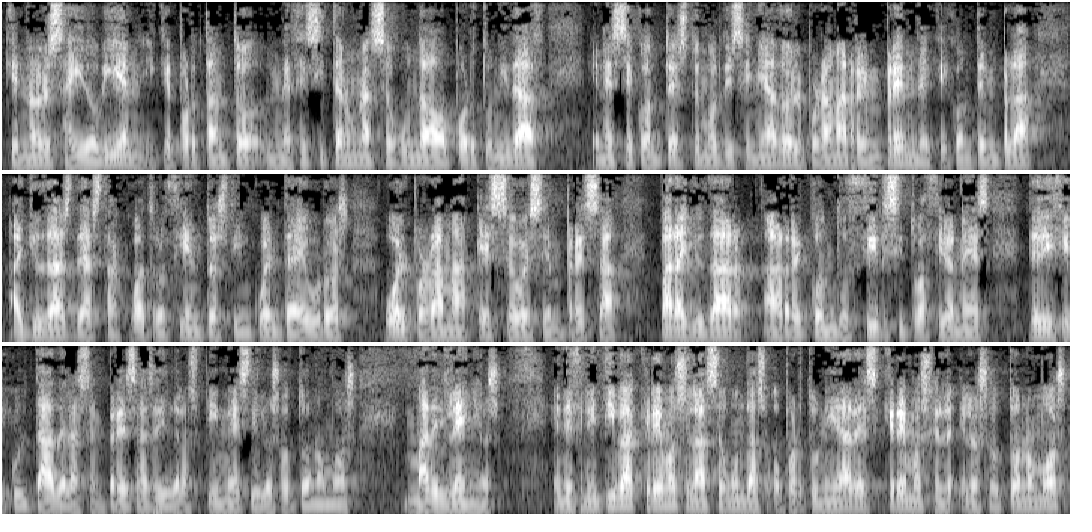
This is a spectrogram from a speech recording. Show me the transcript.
que no les ha ido bien y que por tanto necesitan una segunda oportunidad. En ese contexto hemos diseñado el programa Reemprende, que contempla ayudas de hasta 450 euros, o el programa SOS Empresa para ayudar a reconducir situaciones de dificultad de las empresas y de las pymes y de los autónomos madrileños. En definitiva, creemos en las segundas oportunidades, creemos en, los autónomos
